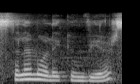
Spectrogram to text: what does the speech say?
আসসালামু আলাইকুম viewers,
